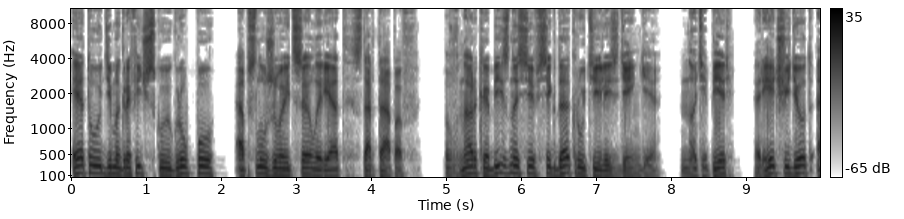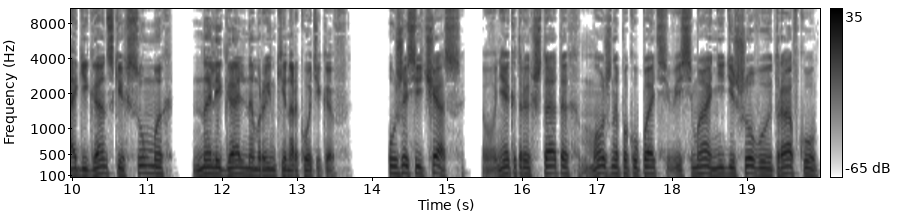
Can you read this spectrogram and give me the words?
Эту демографическую группу обслуживает целый ряд стартапов. В наркобизнесе всегда крутились деньги, но теперь речь идет о гигантских суммах на легальном рынке наркотиков. Уже сейчас в некоторых штатах можно покупать весьма недешевую травку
